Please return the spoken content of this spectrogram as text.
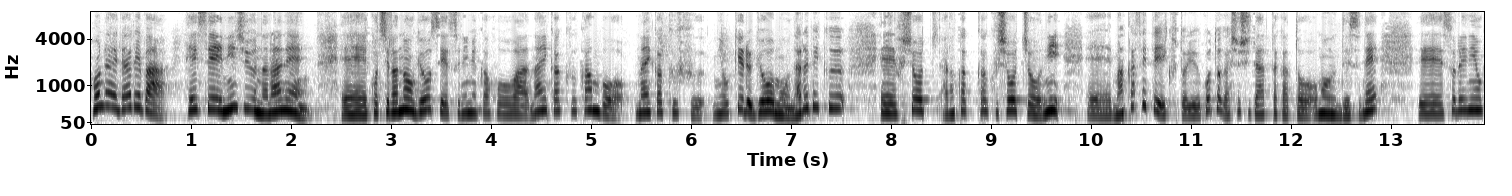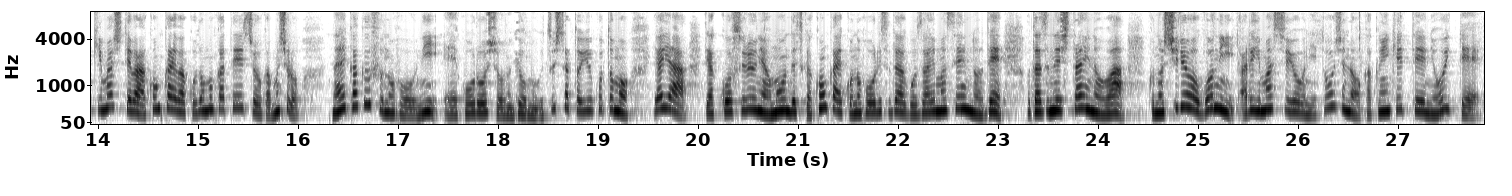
本来であれば平成27年、えー、こちらの行政スリム化法は内閣官房、内閣府における業務をなるべく、えー、府省あの各各省庁に、えー、任せていくということが趣旨であったかと思うんですね。えー、それにおきましては、今回は子ども家庭庁がむしろ内閣府の方に、えー、厚労省の業務を移したということも、やや逆行するようには思うんですが、今回、この法律ではございませんので、お尋ねしたいのは、この資料5にありますように、当時の閣議決定において、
